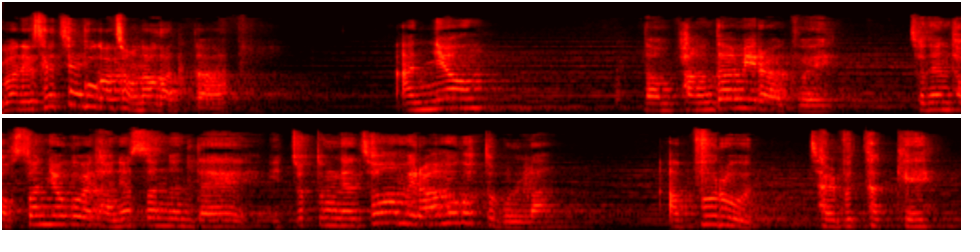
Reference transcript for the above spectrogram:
우리 반에 새 친구가 전화 갔다. 안녕. 난 방담이라고 해. 전엔 덕선여고에 다녔었는데 이쪽 동네 처음이라 아무것도 몰라. 앞으로 잘 부탁해.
